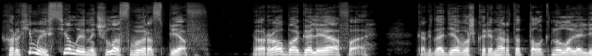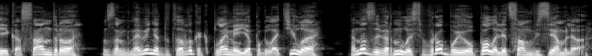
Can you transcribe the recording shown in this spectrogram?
Харухима села и начала свой распев. «Роба Голиафа». Когда девушка Ренард оттолкнула Лилей Кассандру, за мгновение до того, как пламя её поглотило, она завернулась в робу и упала лицом в землю.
